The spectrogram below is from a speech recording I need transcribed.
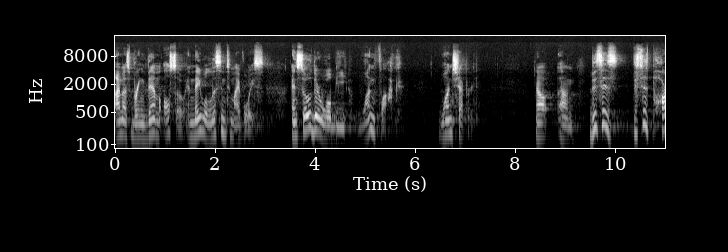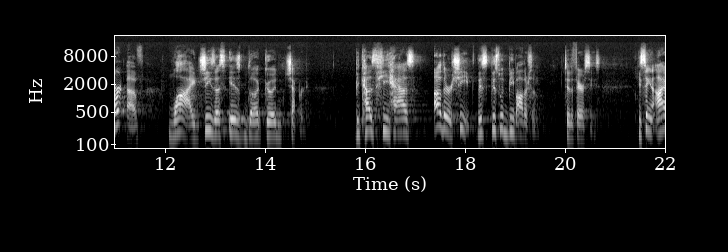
I must bring them also, and they will listen to my voice. And so there will be one flock, one shepherd. Now, um, this, is, this is part of why Jesus is the good shepherd, because he has other sheep. This, this would be bothersome to the Pharisees. He's saying, I,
